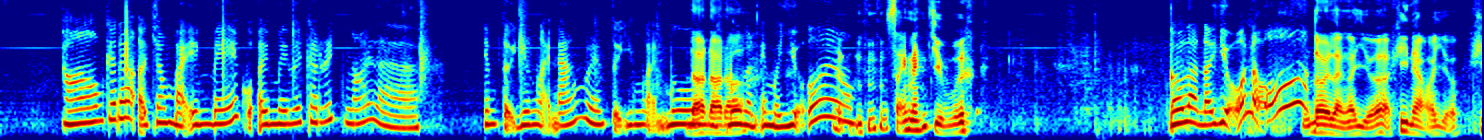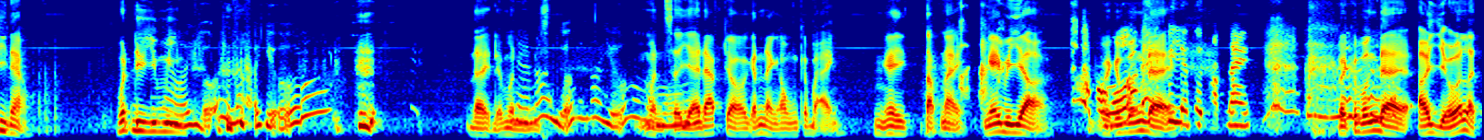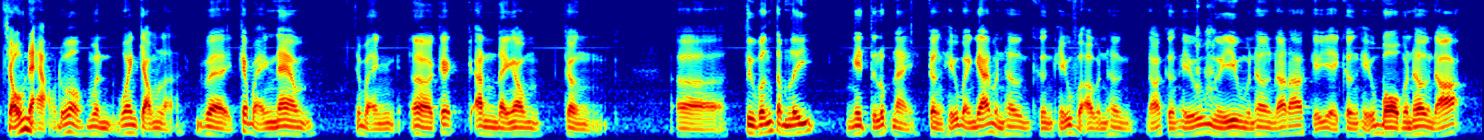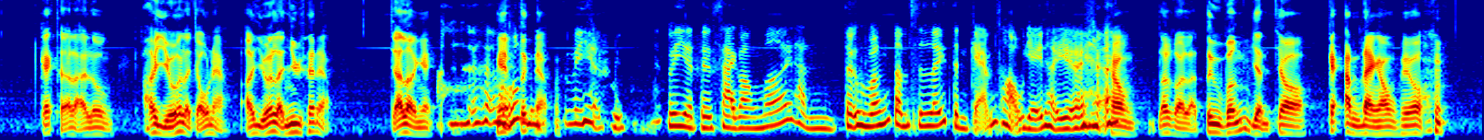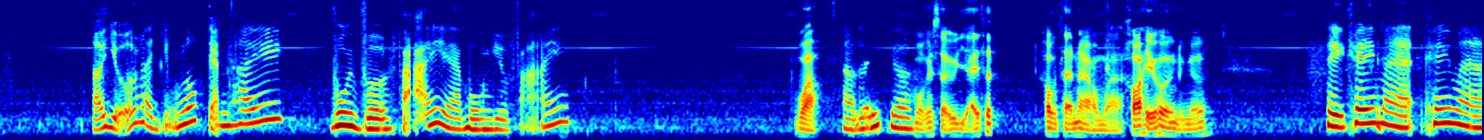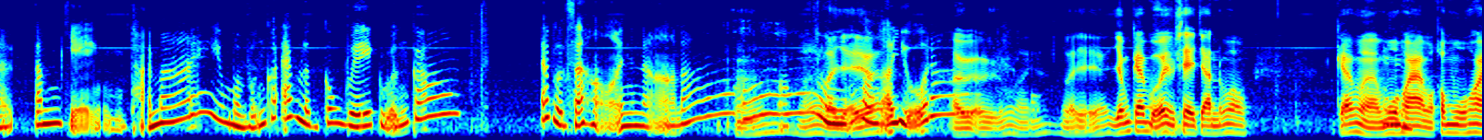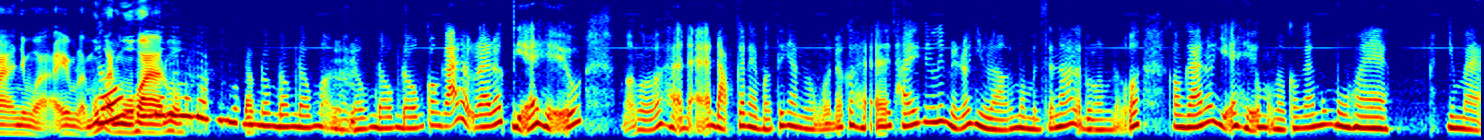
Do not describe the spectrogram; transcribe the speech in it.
Không cái đó ở trong bài em bé của Amy với Carrick nói là em tự dưng lại nắng rồi em tự dưng lại mưa đó đó đó. đôi lần em ở giữa không? Sáng nắng chiều mưa. Đôi lần ở giữa nữa. Đôi lần ở giữa khi nào ở giữa? Khi nào? What do you mean? ở giữa nó ở giữa. Đây để mình nó ở giữa nó ở giữa mình sẽ giải đáp cho gánh đàn ông các bạn ngay tập này ngay bây giờ về cái vấn đề bây giờ từ tập này. về cái vấn đề ở giữa là chỗ nào đúng không? Mình quan trọng là về các bạn nam các bạn uh, các anh đàn ông cần uh, tư vấn tâm lý ngay từ lúc này. Cần hiểu bạn gái mình hơn cần hiểu vợ mình hơn đó cần hiểu người yêu mình hơn đó đó kiểu vậy. Cần hiểu bồ mình hơn đó các thể lại luôn. Ở giữa là chỗ nào? Ở giữa là như thế nào? Trả lời ngay. Ngay tức nào? bây giờ bây giờ từ Sài Gòn mới thành tư vấn tâm sinh lý tình cảm hậu vậy thì rồi không đó gọi là tư vấn dành cho các anh đàn ông hiểu không? Ở giữa là những lúc cảm thấy vui vừa phải và buồn vừa phải. Wow. Hợp lý chưa? Một cái sự giải thích không thể nào mà khó hiểu hơn được nữa. Thì khi mà khi mà tâm trạng thoải mái nhưng mà vẫn có áp lực công việc vẫn có áp lực xã hội này nọ đó. À, là vậy á. ở giữa đó. Ừ ừ đúng rồi là vậy á. Giống cái bữa em share cho anh đúng không? Cái mà mua ừ. hoa mà không mua hoa nhưng mà em lại muốn đúng, anh mua hoa đúng không? đúng đúng đúng đúng mọi người đúng đúng đúng. Con gái thật ra rất dễ hiểu. Mọi người có thể đã đọc cái này bằng tiếng anh mọi người đã có thể thấy cái clip này rất nhiều lần nhưng mà mình sẽ nói lại một lần nữa. Con gái rất dễ hiểu mọi người con gái muốn mua hoa. Nhưng mà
